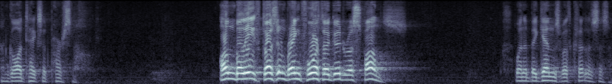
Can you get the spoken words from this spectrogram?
And God takes it personal. Unbelief doesn't bring forth a good response when it begins with criticism.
